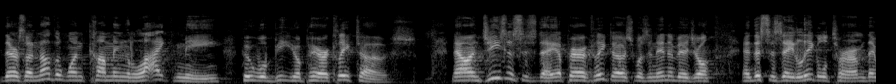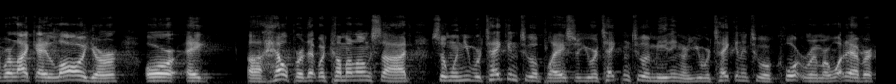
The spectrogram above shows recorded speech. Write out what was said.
There's another one coming like me who will be your Parakletos. Now, in Jesus' day, a Parakletos was an individual, and this is a legal term. They were like a lawyer or a a helper that would come alongside. So when you were taken to a place or you were taken to a meeting or you were taken into a courtroom or whatever,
